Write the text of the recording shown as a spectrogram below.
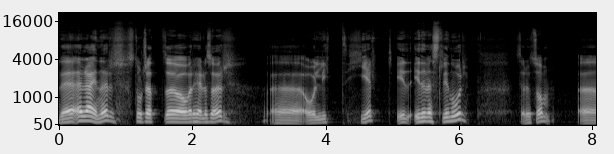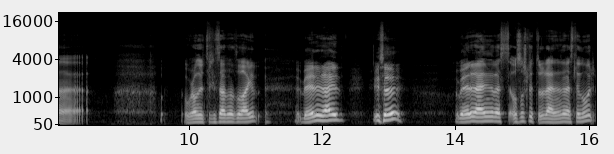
Det regner stort sett uh, over hele sør, uh, og litt helt i, det vestlige nord, ser det ut som. Uh, hvordan utvikler seg denne dagen? Mer regn i sør, mer regn i vest, og så slutter det å regne i det vestlige nord.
